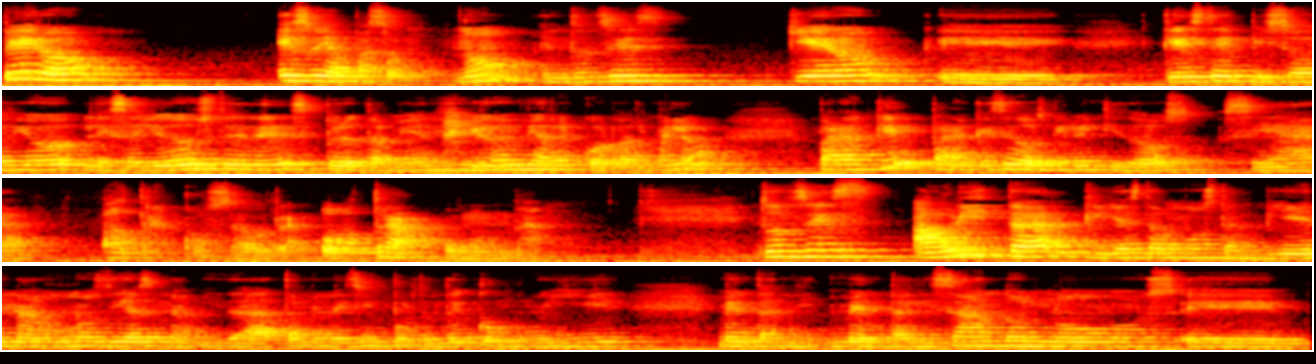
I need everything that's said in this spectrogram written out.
Pero eso ya pasó, ¿no? Entonces quiero eh, que este episodio les ayude a ustedes, pero también me ayude a mí a recordármelo. ¿Para qué? Para que ese 2022 sea otra cosa, otra, otra onda. Entonces, ahorita que ya estamos también a unos días de Navidad, también es importante como ir mentalizándonos, eh,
